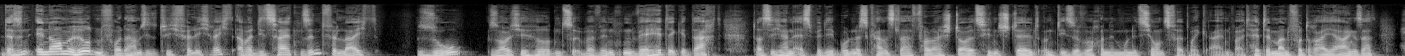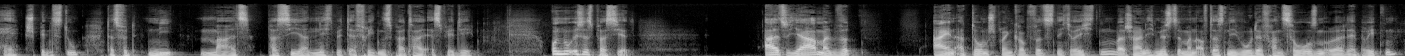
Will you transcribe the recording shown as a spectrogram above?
Da sind enorme Hürden vor, da haben Sie natürlich völlig recht, aber die Zeiten sind vielleicht so, solche Hürden zu überwinden. Wer hätte gedacht, dass sich ein SPD-Bundeskanzler voller Stolz hinstellt und diese Woche eine Munitionsfabrik einweiht? Hätte man vor drei Jahren gesagt, hä, spinnst du? Das wird niemals passieren, nicht mit der Friedenspartei SPD. Und nun ist es passiert. Also ja, man wird ein Atomsprengkopf wird es nicht richten. Wahrscheinlich müsste man auf das Niveau der Franzosen oder der Briten.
